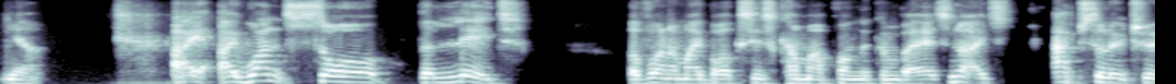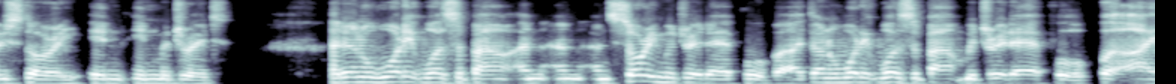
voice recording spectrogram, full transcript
Yeah. I I once saw the lid of one of my boxes come up on the conveyor. It's not it's absolute true story in in Madrid. I don't know what it was about, and, and and sorry Madrid Airport, but I don't know what it was about Madrid Airport. But I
